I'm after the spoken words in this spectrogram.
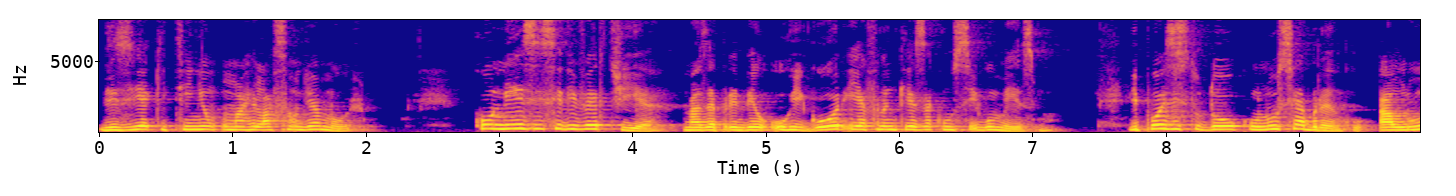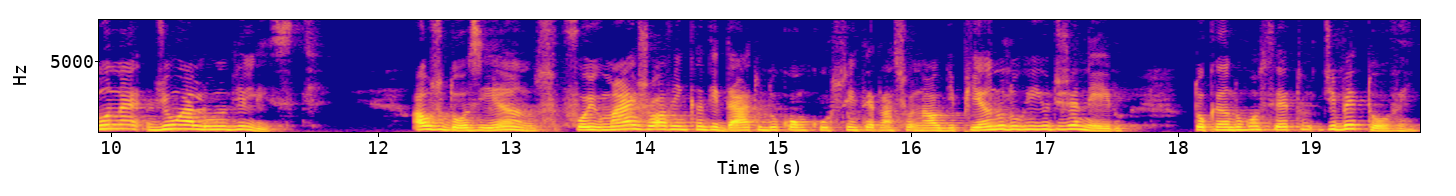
dizia que tinham uma relação de amor. Com Nise se divertia, mas aprendeu o rigor e a franqueza consigo mesmo. Depois estudou com Lúcia Branco, aluna de um aluno de Liszt. Aos 12 anos, foi o mais jovem candidato do concurso internacional de piano do Rio de Janeiro, tocando um concerto de Beethoven.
